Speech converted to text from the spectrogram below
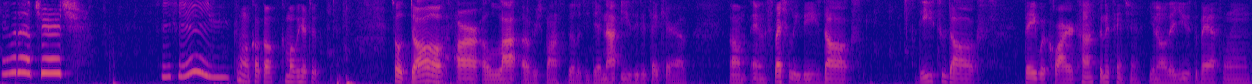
Hey, what up, church? Say hey. Come on, Coco. Come over here too. So dogs are a lot of responsibility. They're not easy to take care of, um, and especially these dogs. These two dogs, they require constant attention. You know, they use the bathroom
